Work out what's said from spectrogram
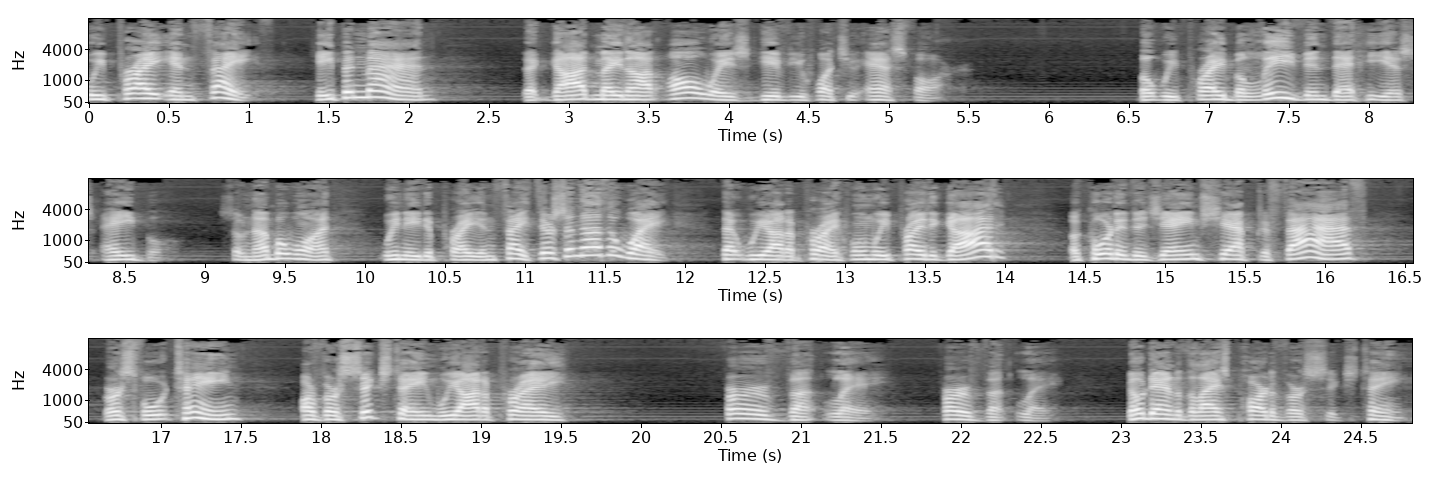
We pray in faith. Keep in mind that God may not always give you what you ask for, but we pray believing that He is able. So, number one, we need to pray in faith. There's another way that we ought to pray. When we pray to God, according to James chapter 5, verse 14 or verse 16, we ought to pray fervently. Fervently. Go down to the last part of verse 16.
